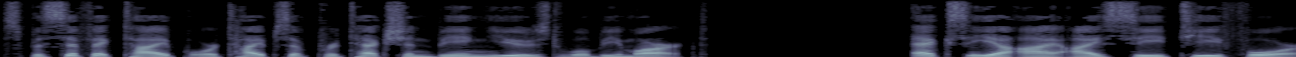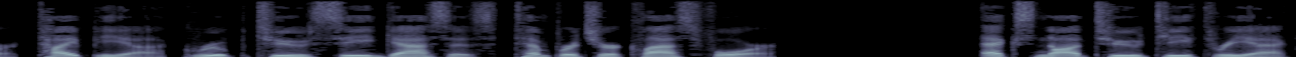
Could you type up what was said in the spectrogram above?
specific type or types of protection being used will be marked. XEA IICT4, Type EA, Group 2C gases, temperature Class 4. X Na2T3X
